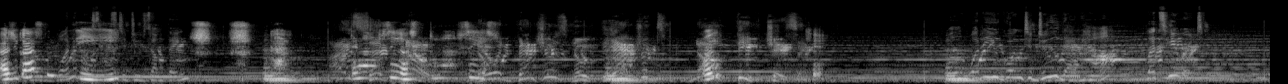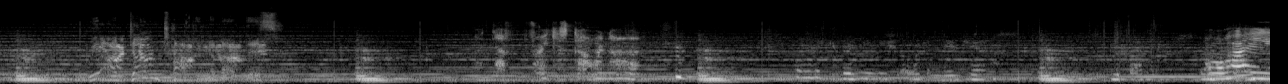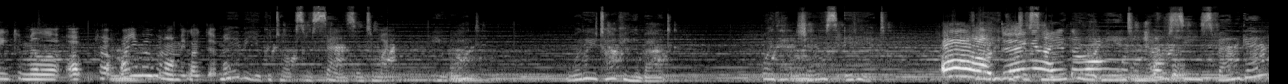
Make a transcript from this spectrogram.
as you guys can of see, to do something. shh, shh, God, don't have to see us. Don't have to see us. No adventures, no theatrics, no Wait. thief chasing. Okay. Well, what are you going to do then, huh? Let's hear it. We are done talking about this. What the freak is going on? Oh, hi, Camilla. Uh, Up top. Why are you moving on me like that, man? Maybe you could talk some sense into my. Hey, what? What are you talking about? Why, that jealous idiot. Oh, He could dang just it, I hit the manipulate wrong me into one. never seeing Sven again?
